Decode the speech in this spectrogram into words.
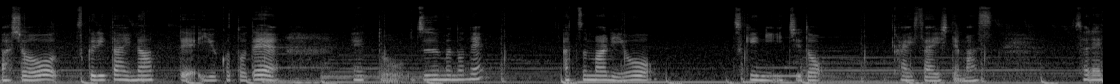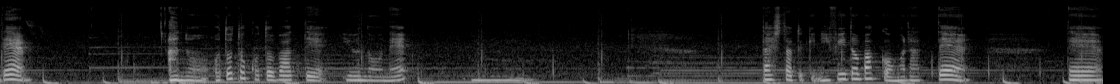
場所を作りたいなっていうことでえっと Zoom のね集まりを月に一度開催してます。それであの音と言葉っていうのをねうん出した時にフィードバックをもらってで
